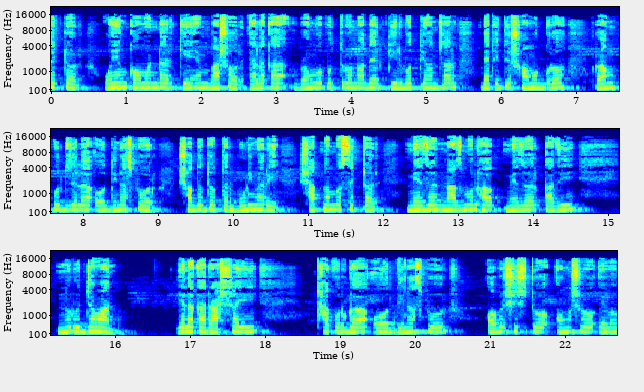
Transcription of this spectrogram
sector, wing commander K M Bashar. এলাকা ব্রহ্মপুত্র নদের তীরবর্তী অঞ্চল ব্যতীত সমগ্র রংপুর জেলা ও দিনাজপুর। সদর দপ্তর বুড়িমারি। সাত নম্বর sector, major Nazmul Haque, major Kazi Nuruzzaman. এলাকা রাজশাহী, ঠাকুরগাঁ ও দিনাজপুর অবশিষ্ট অংশ এবং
